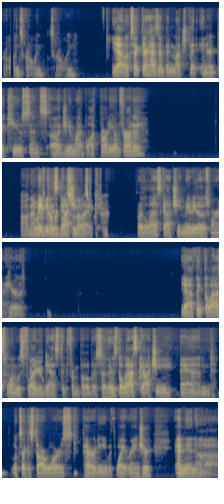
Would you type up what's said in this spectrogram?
Scrolling, scrolling, scrolling. Yeah, it looks like there hasn't been much that entered the queue since uh, GMI Block Party on Friday. Oh, that maybe this Gotchi bike okay. or the last Gotchi. Maybe those weren't here yeah, I think the last one was flabbergasted from Boba. So there's the last Gotchi and looks like a Star Wars parody with White Ranger, and then uh,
